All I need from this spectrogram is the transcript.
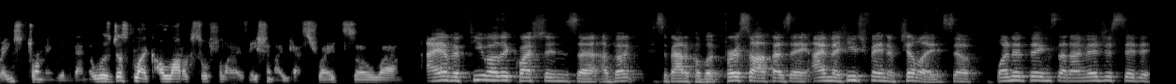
brainstorming with them. It was just like a lot of socialization, I guess, right? So, uh, I have a few other questions uh, about sabbatical, but first off, as a I'm a huge fan of Chile, so one of the things that I'm interested in,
